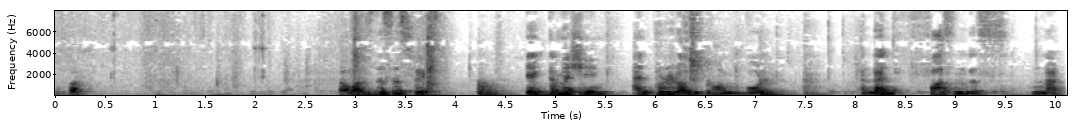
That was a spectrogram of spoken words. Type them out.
super now once this is fixed take the machine and put it on, on the bolt and then fasten this nut.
